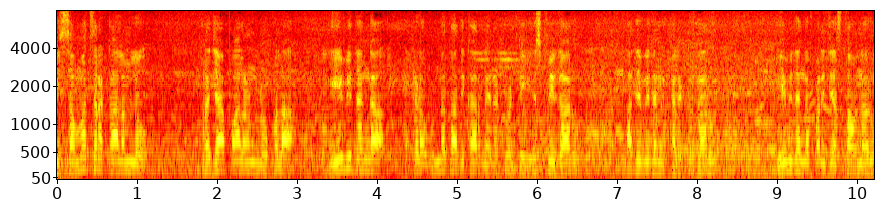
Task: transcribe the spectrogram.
ఈ సంవత్సర కాలంలో ప్రజాపాలన లోపల ఏ విధంగా ఇక్కడ ఉన్నతాధికారులైనటువంటి ఎస్పీ గారు అదేవిధంగా కలెక్టర్ గారు ఏ విధంగా పనిచేస్తూ ఉన్నారు?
